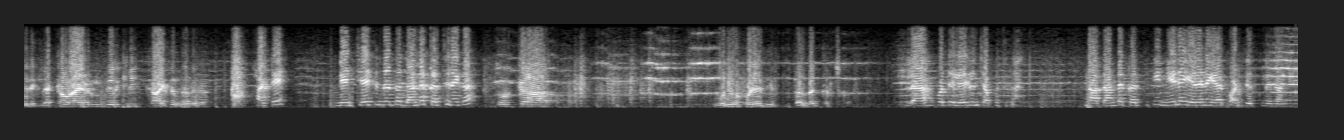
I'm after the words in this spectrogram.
దీనికి లెక్కలు రాయడం దీనికి కాగితం దండగా. అంటే నేను చేసిందంతా దండ ఖర్చునేగా? దుర్గా ఉన్నప్పుడు ఏది దండం ఖర్చు కాదు. లేకపోతే లేదని చెప్పచ్చుగా. నా దండ ఖర్చుకి నేనే ఏదైనా ఏర్పాటు చేసుకునేదాన్ని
